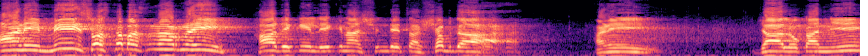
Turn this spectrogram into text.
आणि मी स्वस्त बसणार नाही हा देखील एकनाथ शिंदेचा शब्द आहे. आणि ज्या लोकांनी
